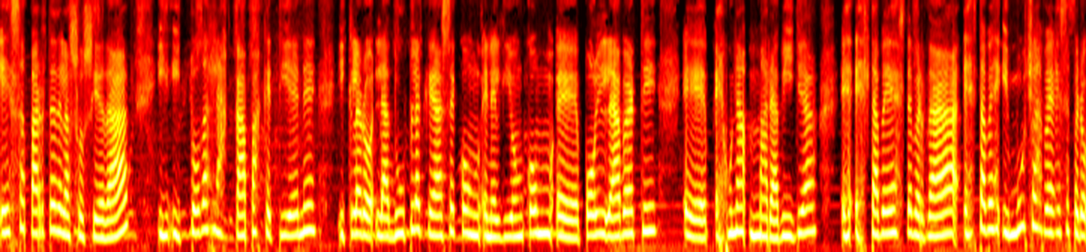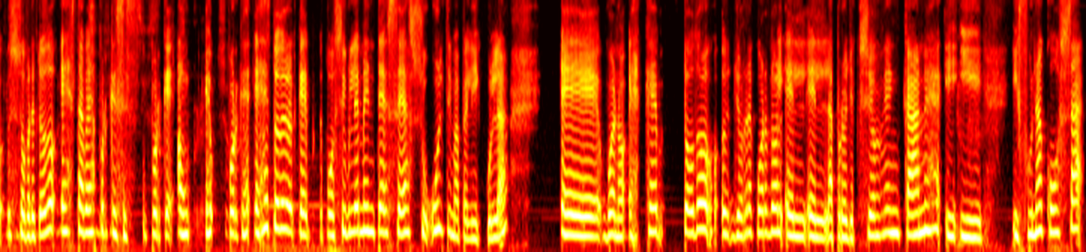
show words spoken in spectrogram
esa parte de la sociedad y, todas las capas que tiene. Y claro, la dupla que hace con, en el guion con eh, Paul Laverty eh, es una maravilla. E, esta vez, de verdad, esta vez y muchas veces, pero sobre todo esta vez porque, se, porque, eh, porque es esto de lo que posiblemente sea su última película. bueno, es que todo, yo recuerdo la proyección en Cannes y, fue una cosa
